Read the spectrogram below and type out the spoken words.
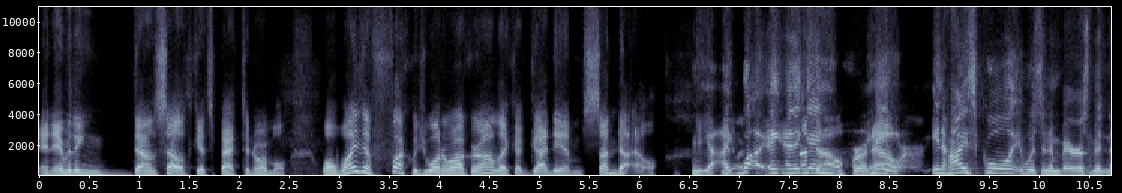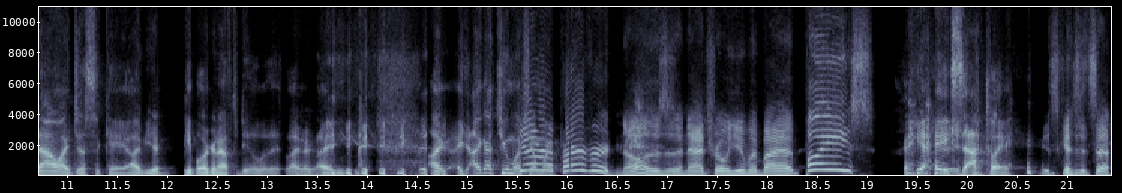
And everything down south gets back to normal. Well, why the fuck would you want to walk around like a goddamn sundial? Yeah. I, well, and, and again, sundial for an hey, hour. In high school, it was an embarrassment. Now I just okay. I you, people are gonna have to deal with it. I I, I, I, got too much on You're my. a pervert. No, this is a natural human by police. yeah, exactly. It's because it's a,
